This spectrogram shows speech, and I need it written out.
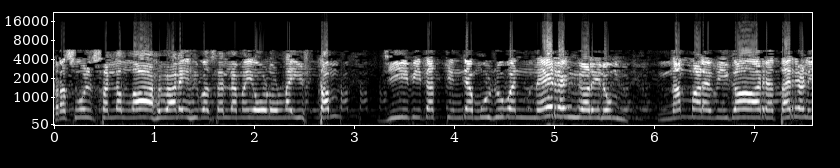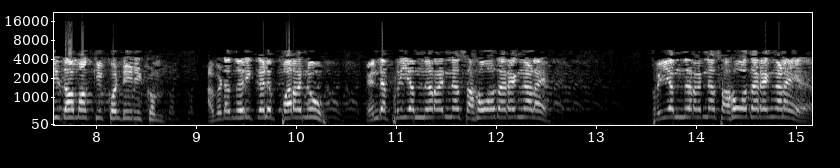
റസൂൽ സല്ലാഹു അലഹി വസല്ലമയോടുള്ള ഇഷ്ടം ജീവിതത്തിന്റെ മുഴുവൻ നേരങ്ങളിലും നമ്മളെ വികാര തരളിതമാക്കിക്കൊണ്ടിരിക്കും. അവിടെ നിന്നൊരിക്കലും പറഞ്ഞു എന്റെ പ്രിയം നിറഞ്ഞ സഹോദരങ്ങളെ പ്രിയം നിറഞ്ഞ സഹോദരങ്ങളെ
